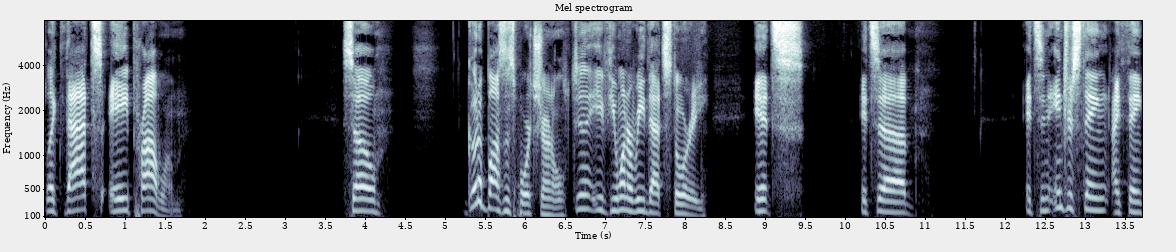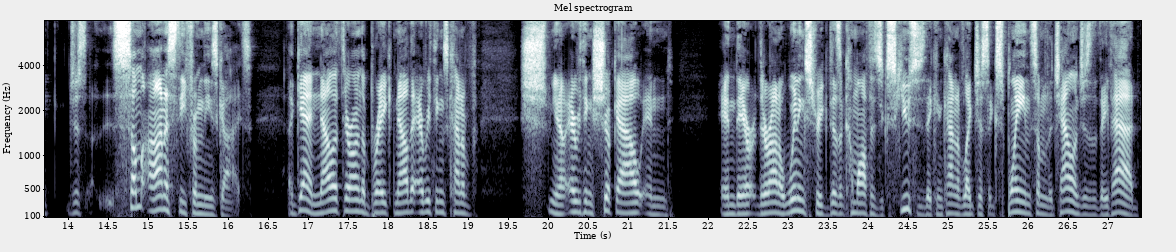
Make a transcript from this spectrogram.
Like that's a problem. So go to Boston Sports Journal if you want to read that story. It's it's a it's an interesting, I think, just some honesty from these guys. Again, now that they're on the break, now that everything's kind of, sh- you know, everything's shook out and and they're they're on a winning streak, it doesn't come off as excuses. They can kind of like just explain some of the challenges that they've had.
